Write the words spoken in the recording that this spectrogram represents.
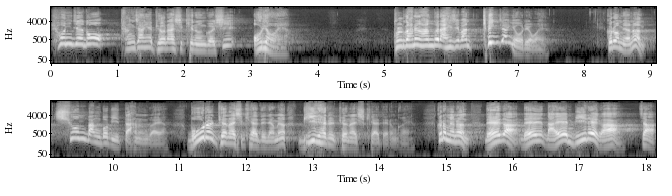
현재도 당장에 변화시키는 것이 어려워요. 불가능한 건 아니지만 굉장히 어려워요. 그러면은 쉬운 방법이 있다 하는 거예요. 뭐를 변화시켜야 되냐면 미래를 변화시켜야 되는 거예요. 그러면은 내가 내 나의 미래가 자,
